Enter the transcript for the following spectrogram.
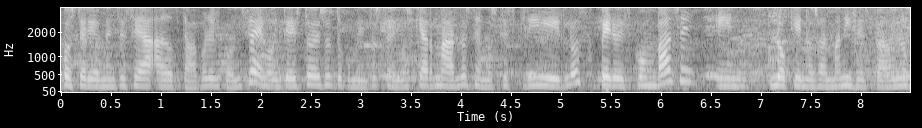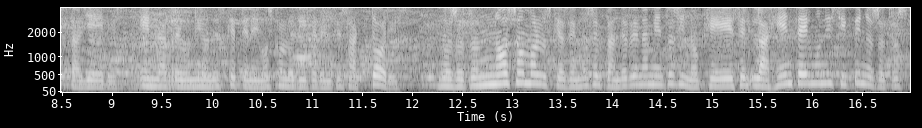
posteriormente sea adoptado por el Consejo. Entonces todos esos documentos tenemos que armarlos, tenemos que escribirlos, pero es con base en lo que nos han manifestado en los talleres, en las reuniones que tenemos con los diferentes actores. Nosotros no somos los que hacemos el plan de ordenamiento, sino que es la gente del municipio y nosotros,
